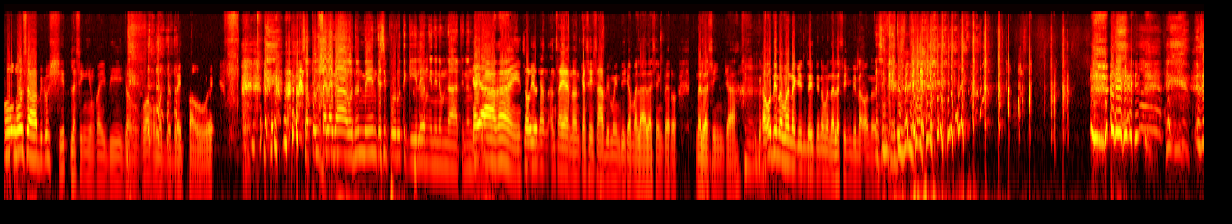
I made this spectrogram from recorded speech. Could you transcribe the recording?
Oo, sabi ko, shit, lasing yung kaibigan ko. Ako magdadrive pa uwi. Sa pool talaga ako nun, men, kasi puro tequila yung ininom natin nun. Kaya nga eh. So yun, ang, ang saya nun kasi sabi mo hindi ka malalasing pero nalasing ka. Hmm. ako din naman nag-enjoy din naman nalasing din ako nun. Lasing ka din. Kasi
